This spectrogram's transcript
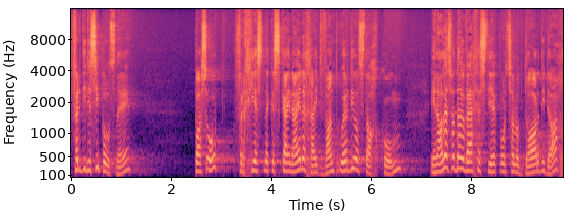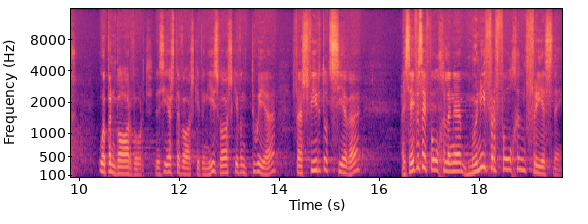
vir die disippels nê. Nee, pas op vir geestelike skynheiligheid want oordeelsdag kom en alles wat nou weggesteek word sal op daardie dag openbaar word. Dis die eerste waarskuwing. Hier's waarskuwing 2 vers 4 tot 7. Hy sê vir sy volgelinge moenie vervolging vrees nie.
